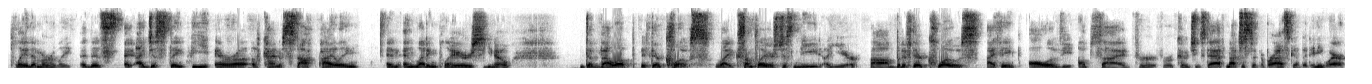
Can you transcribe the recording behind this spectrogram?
play them early. This I, I just think the era of kind of stockpiling and and letting players, you know, develop if they're close. Like some players just need a year, um, but if they're close, I think all of the upside for for a coaching staff, not just at Nebraska but anywhere,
